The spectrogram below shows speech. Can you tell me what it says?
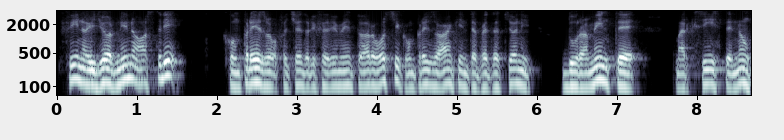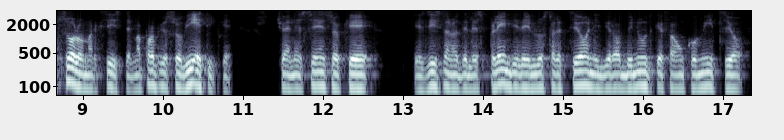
fino ai giorni nostri, compreso, facendo riferimento a Rossi, compreso anche interpretazioni duramente marxiste, non solo marxiste, ma proprio sovietiche, cioè nel senso che esistono delle splendide illustrazioni di Robin Hood che fa un comizio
